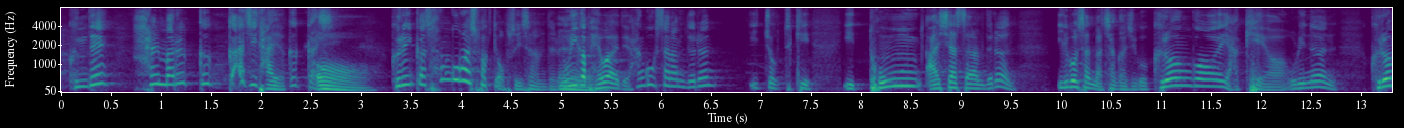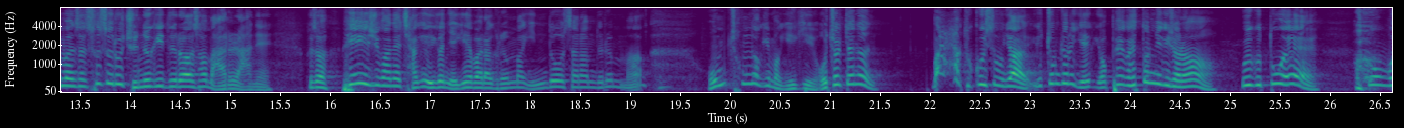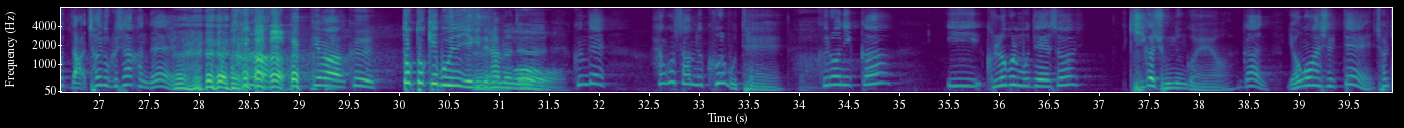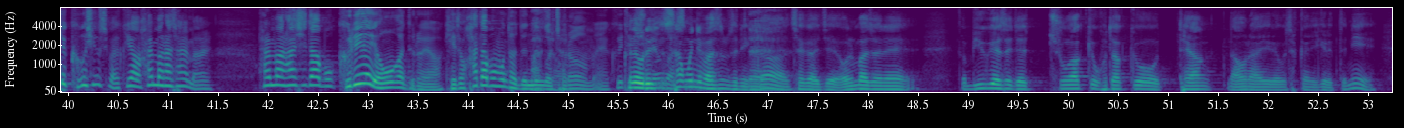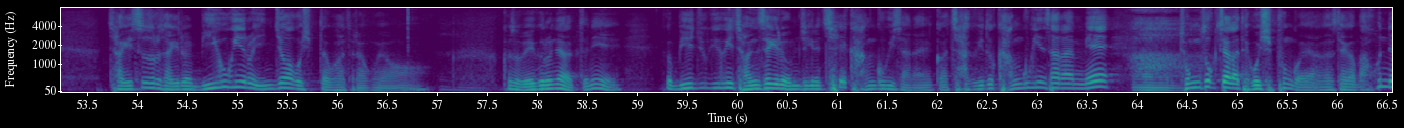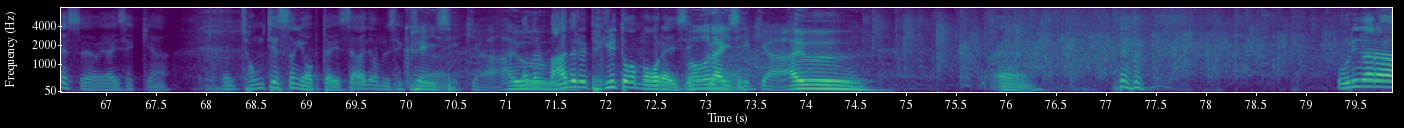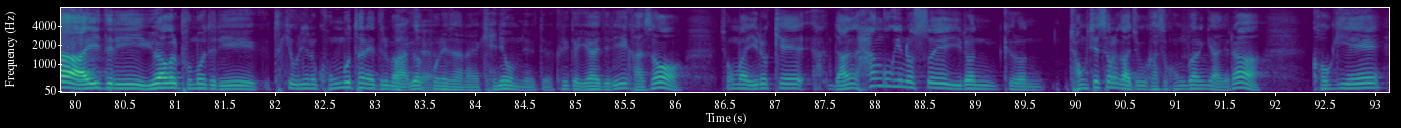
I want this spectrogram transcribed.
근데 할 말을 끝까지 다 해요. 끝까지. 어. 그러니까 성공할 수밖에 없어 이 사람들은. 네. 우리가 배워야 돼. 한국 사람들은 이쪽 특히 이 동아시아 사람들은 일본 사람 마찬가지고 그런 거에 약해요. 우리는 그러면서 스스로 주눅이 들어서 말을 안 해. 그래서 회의 시간에 자기 의견 얘기해봐라. 그러면 막 인도 사람들은 막 엄청나게 막 얘기해. 요 어쩔 때는 막 듣고 있으면 야 이거 좀 전에 얘- 옆에가 했던 얘기잖아. 왜 이거 또 해? 또뭐나 자기도 그렇게 생각한대. 그게 막 그게 막 그 똑똑해 보이는 얘기들 네. 하면은. 오. 근데 한국 사람들 그걸 못해. 아. 그러니까 이 글로벌 무대에서 기가 죽는 거예요. 그러니까 영어 하실 때 절대 그거 신경 쓰지 마요. 그냥 할 말 하세요, 할 말. 할 말 하시다 뭐 그래야 영어가 늘어요. 계속 하다 보면 더 늦는 맞아. 것처럼. 예, 그게 근데 우리 사모님. 말씀 들으니까 제가 이제 얼마 전에 그 미국에서 이제 중학교, 고등학교, 대학 나온 아이라고 잠깐 얘기를 했더니 자기 스스로 자기를 미국인으로 인정하고 싶다고 하더라고요. 그래서 왜 그러냐 했더니 그 미국이 전 세계를 움직이는 최강국이잖아요. 그러니까 자기도 강국인 사람의 아. 종속자가 되고 싶은 거야. 그래서 제가 막 혼냈어요. 야 이 새끼야. 넌 정체성이 없다. 이 싸가지 없는 새끼야. 그래 이 새끼야. 아유. 너는 마늘을 100일 동안 먹어라 이 새끼야. 먹어라 이 새끼야. 아유. 예. 우리나라 아이들이 유학을 부모들이 특히 우리는 공 못한 애들만 맞아요. 유학 보내잖아요. 개념 없는 애들. 그러니까 이 아이들이 가서 정말 이렇게 나는 한국인으로서의 이런 그런 정체성을 가지고 가서 공부하는 게 아니라 거기에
